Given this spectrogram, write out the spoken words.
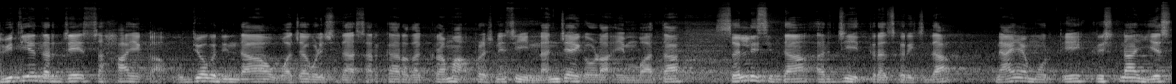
ದ್ವಿತೀಯ ದರ್ಜೆ ಸಹಾಯಕ ಉದ್ಯೋಗದಿಂದ ವಜಾಗೊಳಿಸಿದ ಸರ್ಕಾರದ ಕ್ರಮ ಪ್ರಶ್ನಿಸಿ ನಂಜೇಗೌಡ ಎಂಬಾತ ಸಲ್ಲಿಸಿದ್ದ ಅರ್ಜಿ ತಿರಸ್ಕರಿಸಿದ ನ್ಯಾಯಮೂರ್ತಿ ಕೃಷ್ಣ ಎಸ್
